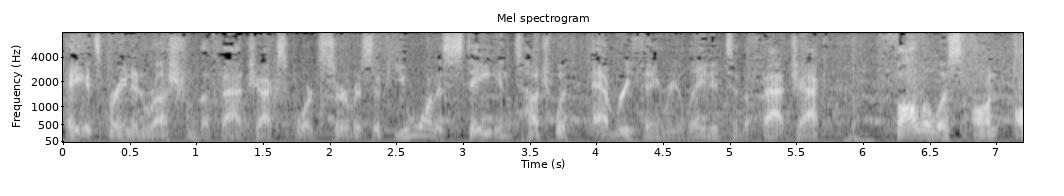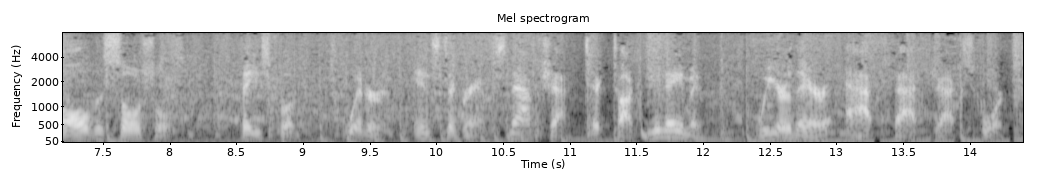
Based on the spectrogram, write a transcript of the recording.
Hey, it's Brandon Rush from the Fat Jack Sports Service. If you want to stay in touch with everything related to the Fat Jack, follow us on all the socials Facebook, Twitter, Instagram, Snapchat, TikTok, you name it. We are there at Fat Jack Sports.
